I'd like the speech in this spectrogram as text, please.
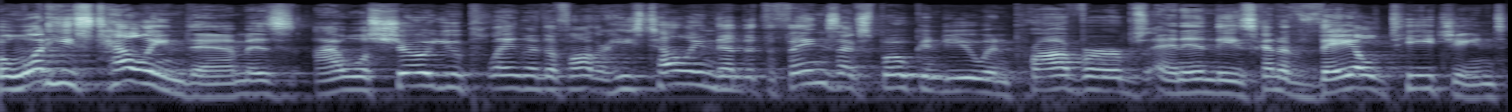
But what he's telling them is, I will show you plainly the Father. He's telling them that the things I've spoken to you in proverbs and in these kind of veiled teachings,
